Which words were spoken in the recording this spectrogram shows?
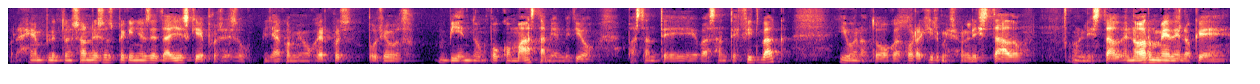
por ejemplo. Entonces son esos pequeños detalles que, pues eso, ya con mi mujer, pues fuimos viendo un poco más, también me dio bastante, bastante feedback. Y bueno, tengo que corregirme, es un listado, un listado enorme de lo que,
